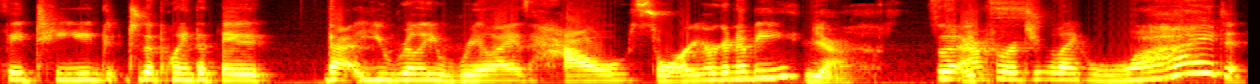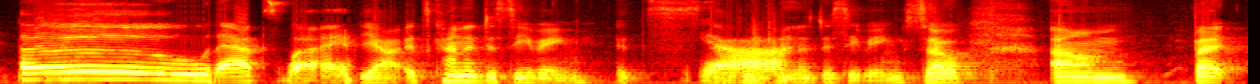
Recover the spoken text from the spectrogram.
fatigued to the point that they that you really realize how sore you're going to be. Yeah. So It's- afterwards you're like, why? Did, oh, that's why. Yeah. It's kind of deceiving. It's Yeah. definitely kind of deceiving. So, um, but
